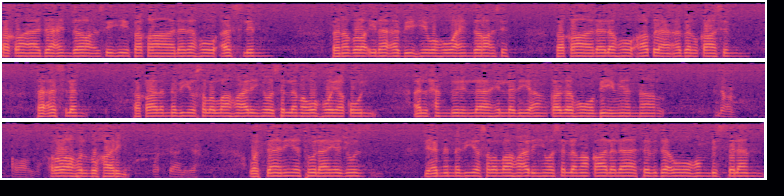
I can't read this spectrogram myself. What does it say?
فقعد عند رأسه فقال له أسلم فنظر إلى أبيه وهو عند رأسه فقال له أطع أبا القاسم فأسلم. فقال النبي صلى الله عليه وسلم وهو يقول الحمد لله الذي أنقذه بي من النار. نعم. رواه البخاري. والثانية. والثانية لا يجوز لأن النبي صلى الله عليه وسلم قال لا تبدأوهم بالسلام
